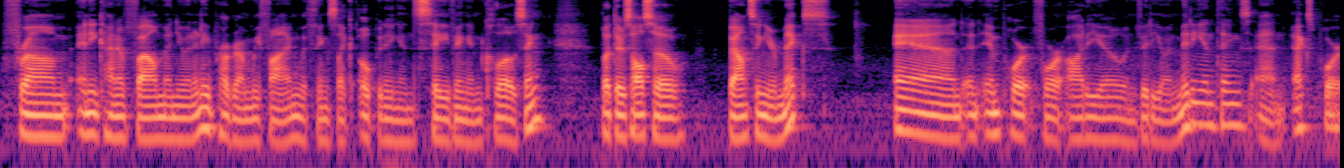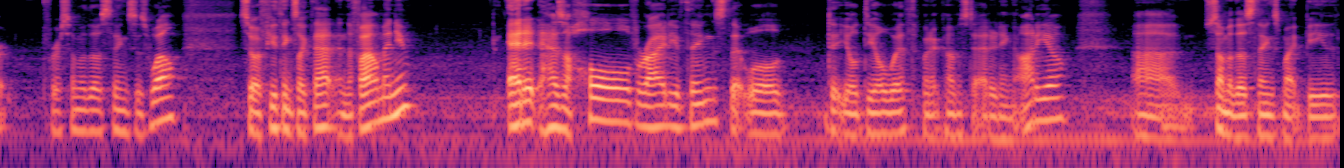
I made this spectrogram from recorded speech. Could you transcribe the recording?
from any kind of file menu in any program we find with things like opening and saving and closing. But there's also bouncing your mix and an import for audio and video and MIDI and things and export for some of those things as well. So a few things like that in the file menu. Edit has a whole variety of things that will that you'll deal with when it comes to editing audio. Uh, some of those things might be,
